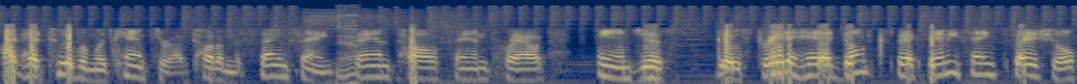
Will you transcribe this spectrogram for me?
I've had two of them with cancer. I've taught them the same thing: yeah. stand tall, stand proud, and just Go straight ahead. Don't expect anything special.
